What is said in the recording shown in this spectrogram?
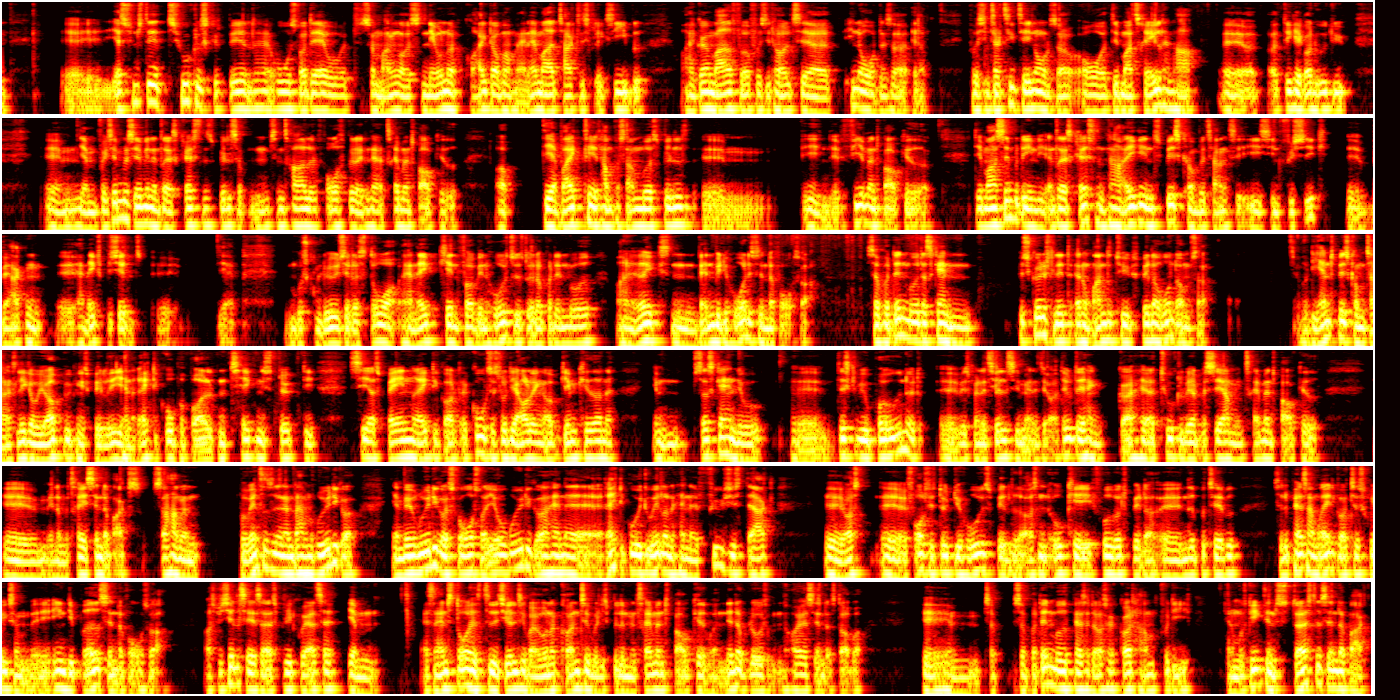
øh, jeg synes, det er Tuchel skal spille her ros for, det er jo, at, som mange også nævner korrekt om ham, han er meget taktisk fleksibel, og han gør meget for at få sit hold til at indordne sig, eller få sin taktik til at indordne sig over det materiale, han har, øh, og det kan jeg godt uddybe. Øh, jamen for eksempel ser vi Andreas Christensen spille som den centrale forspiller i den her tremandsbagkæde, og det har bare ikke klædt ham på samme måde at spille øh, en øh, firemandsbagkæde. Det er meget simpelt egentlig. Andreas Christensen har ikke en spidskompetence i sin fysik. Øh, hverken, øh, han er ikke specielt øh, ja, muskuløs eller stor. Han er ikke kendt for at vinde hovedstødstøtter på den måde, og han er ikke sådan vanvittigt hurtig centerforsvar. Så på den måde, der skal han beskyttes lidt af nogle andre typer spillere rundt om sig. Fordi hans spidskompetence ligger jo i opbygningsspillet i, han er rigtig god på bolden, teknisk dygtig, ser os banen rigtig godt, er god til at slutte de op gennem kæderne, jamen så skal han jo Øh, det skal vi jo prøve at udnytte, øh, hvis man er Chelsea-manager, og det er jo det, han gør her. Tuchel ved at basere ham i en tremandsbagkæde, øh, eller med tre centerbacks. Så har man på venstre side, der har man Rydiger. Jamen ved Rydigers forsvar, jo Rydiger, han er rigtig god i duellerne, han er fysisk stærk, øh, også øh, forholdsvis dygtig i hovedspillet, og også en okay fodboldspiller øh, nede på tæppet. Så det passer ham rigtig godt til at skulle som øh, en af de brede centerforsvar. Og specielt Cesar Aspilicueta, jamen, altså hans storhedstid i Chelsea var jo under Conte, hvor de spillede med tremandsbagkæde, hvor han netop blev som en højre centerstopper. Øhm, så, så på den måde passer det også godt ham, fordi han er måske ikke den største centerback,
